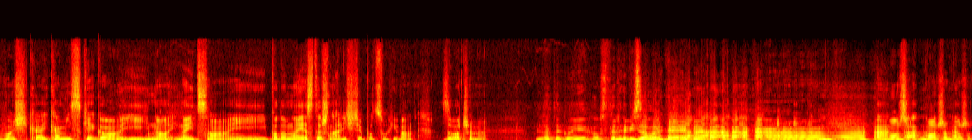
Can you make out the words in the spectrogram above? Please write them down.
Wąsika i Kamińskiego i no, no i co? I podobno jest też na liście podsłuchiwanych. Zobaczymy. Dlatego jechał z telewizorem. Może, może, może.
